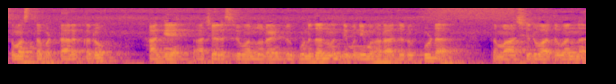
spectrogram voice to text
ಸಮಸ್ತ ಭಟ್ಟಾರಕರು ಹಾಗೆ ಆಚಾರ್ಯ ಶ್ರೀ ಒನ್ನೂರ ಎಂಟು ಗುಣಧನ್ವಂತಿ ಮುನಿಮಹಾರಾಜರು ಕೂಡ ತಮ್ಮ ಆಶೀರ್ವಾದವನ್ನು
